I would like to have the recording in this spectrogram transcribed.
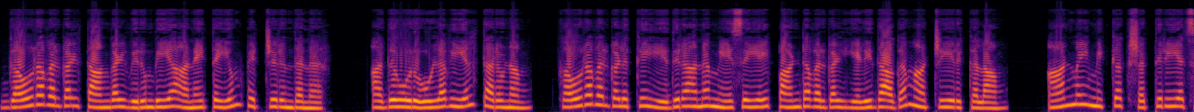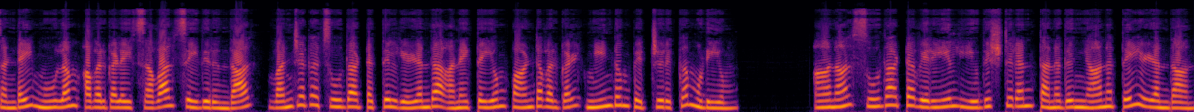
கௌரவர்கள் தாங்கள் விரும்பிய அனைத்தையும் பெற்றிருந்தனர். அது ஒரு உளவியல் தருணம். கௌரவர்களுக்கு எதிரான மேசையை பாண்டவர்கள் எளிதாக மாற்றியிருக்கலாம். ஆண்மை மிக்க க்ஷத்திரிய சண்டை மூலம் அவர்களை சவால் செய்திருந்தால் வஞ்சக சூதாட்டத்தில் இழந்த அனைத்தையும் பாண்டவர்கள் மீண்டும் பெற்றிருக்க முடியும். ஆனால் சூதாட்ட வெறியில் யுதிஷ்டிரன் தனது ஞானத்தை இழந்தான்.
